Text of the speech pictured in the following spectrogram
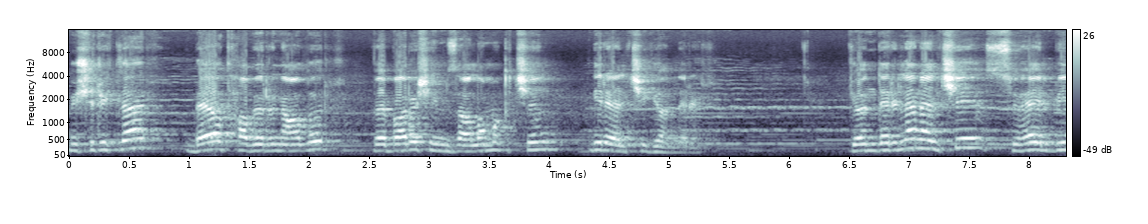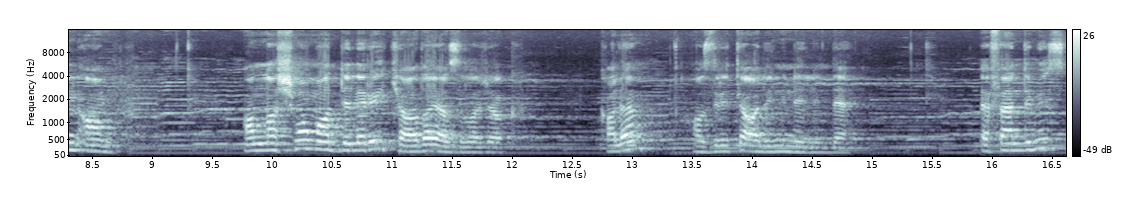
Müşrikler beyat haberini alır ve barış imzalamak için bir elçi gönderir. Gönderilen elçi Süheyl bin Amr. Anlaşma maddeleri kağıda yazılacak. Kalem Hazreti Ali'nin elinde. Efendimiz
